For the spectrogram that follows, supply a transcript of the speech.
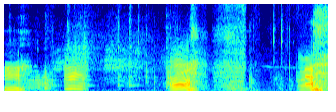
Mm. Mm.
